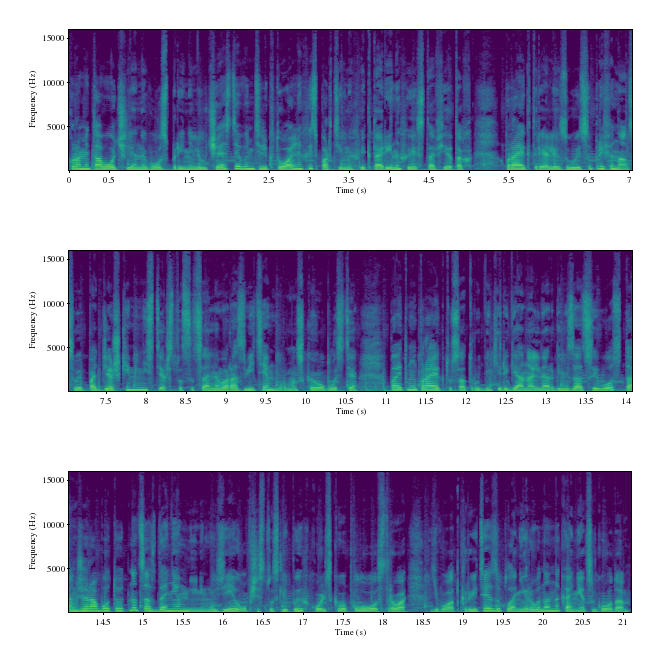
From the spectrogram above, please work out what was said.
Кроме того, члены ВОЗ приняли участие в интеллектуальных и спортивных викторинах и эстафетах. Проект реализуется при финансовой поддержке Министерства социального развития Мурманской области. По этому проекту сотрудники региональной организации ВОЗ также работают над созданием мини-музея общества слепых Кольского полуострова. Его открытие запланировано запланировано на конец года.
